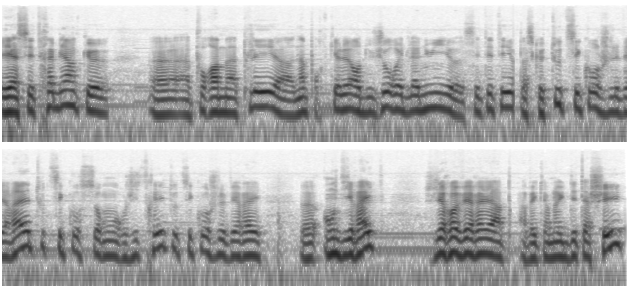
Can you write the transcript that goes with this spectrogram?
Et elle sait très bien que elle pourra m'appeler à n'importe quelle heure du jour et de la nuit euh, cet été, parce que toutes ces courses, je les verrai, toutes ces courses seront enregistrées, toutes ces courses, je les verrai euh, en direct, je les reverrai avec un œil détaché,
